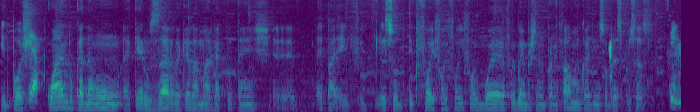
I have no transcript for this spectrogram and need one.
E depois, yeah. quando cada um eh, quer usar daquela marca que tu tens, eh, Epa, isso tipo, foi, foi, foi, foi, bem, foi bem impressionante para mim. Fala-me um bocadinho sobre esse processo. Sim,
